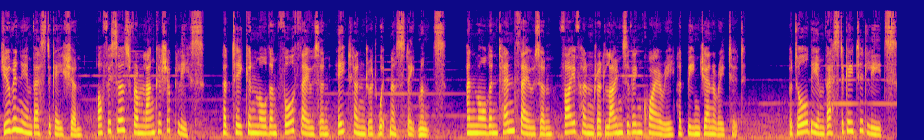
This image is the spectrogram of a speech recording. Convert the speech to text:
During the investigation, officers from Lancashire Police had taken more than 4,800 witness statements and more than 10,500 lines of inquiry had been generated. But all the investigated leads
